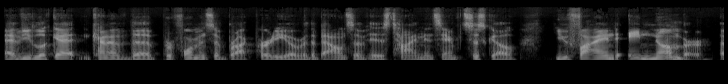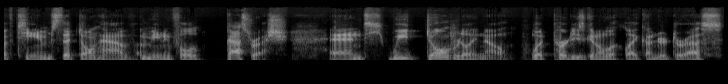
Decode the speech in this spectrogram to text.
if you look at kind of the performance of Brock Purdy over the balance of his time in San Francisco, you find a number of teams that don't have a meaningful pass rush. And we don't really know what Purdy's going to look like under duress.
